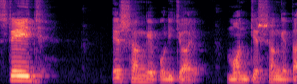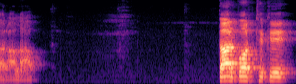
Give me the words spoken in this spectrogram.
স্টেজ এর সঙ্গে পরিচয়, মঞ্চের সঙ্গে তার আলাপ। তারপর থেকে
